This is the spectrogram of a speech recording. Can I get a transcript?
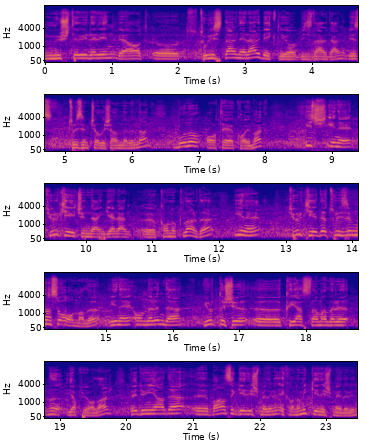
müşterilerin veya e, turistler neler bekliyor bizlerden, biz turizm çalışanlarından bunu ortaya koymak. İç yine Türkiye içinden gelen e, konuklar da yine Türkiye'de turizm nasıl olmalı? Yine onların da yurt dışı e, kıyaslamalarını yapıyorlar ve dünyada e, bazı gelişmelerin, ekonomik gelişmelerin,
